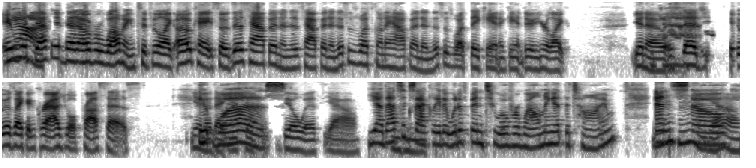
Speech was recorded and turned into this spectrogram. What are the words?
it yeah. would definitely been overwhelming to feel like, okay, so this happened and this happened and this is what's going to happen and this is what they can and can't do. And you're like, you know, yeah. instead it was like a gradual process. You know, it was deal with. Yeah. Yeah, that's mm-hmm. exactly it. It would have been too overwhelming at the time. And mm-hmm, so yeah.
